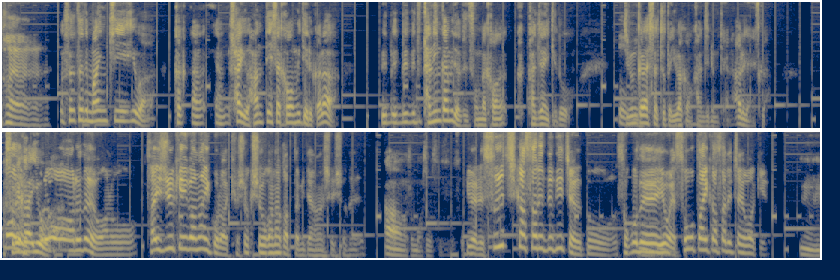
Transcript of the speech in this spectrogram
はいはいはい。それで毎日、要はかああ左右反転した顔を見てるから、別に他人から見たらそんな顔感じないけど、自分からしたらちょっと違和感を感じるみたいな、あるじゃないですか。それが要は、はあれだよ、あの、体重計がない頃は拒食症がなかったみたいな話と一緒で、いわああ、そうそうそうそうゆる数値化されて出ちゃうと、そこうんで要は相対化されちゃうわけよ。うんうん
